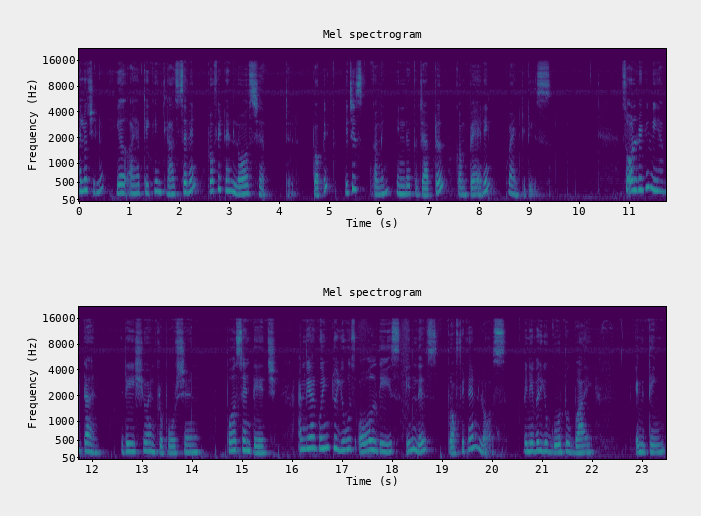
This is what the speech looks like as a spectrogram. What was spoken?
Hello children, here I have taken class 7 profit and loss chapter topic which is coming in the chapter comparing quantities. So already we have done ratio and proportion, percentage and we are going to use all these in this profit and loss. Whenever you go to buy anything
